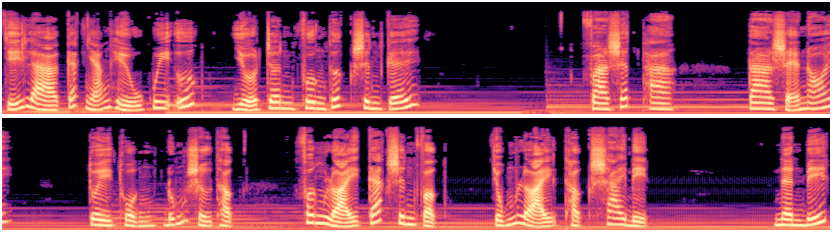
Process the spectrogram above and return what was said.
chỉ là các nhãn hiệu quy ước dựa trên phương thức sinh kế Vasettha, ta sẽ nói, tùy thuận đúng sự thật, phân loại các sinh vật, chủng loại thật sai biệt. Nên biết,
